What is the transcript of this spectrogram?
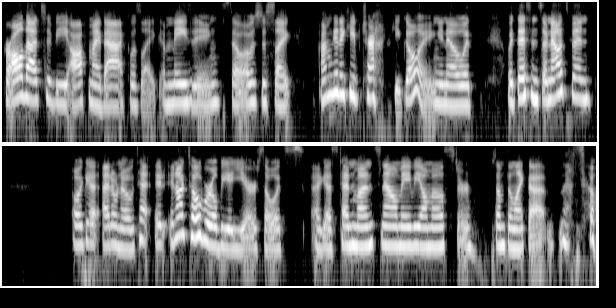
for all that to be off my back was like amazing. So i was just like i'm gonna keep trying keep going you know with with this. And so now it's been oh i get i don't know ten, in october it'll be a year. So it's i guess 10 months now maybe almost or something like that. So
